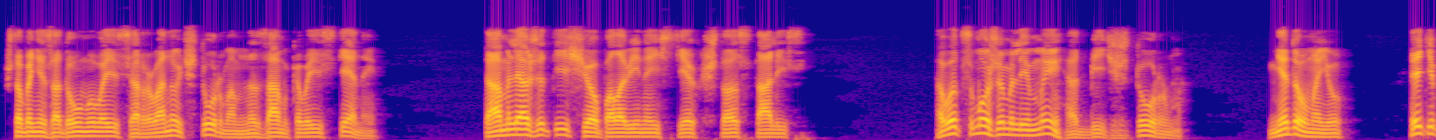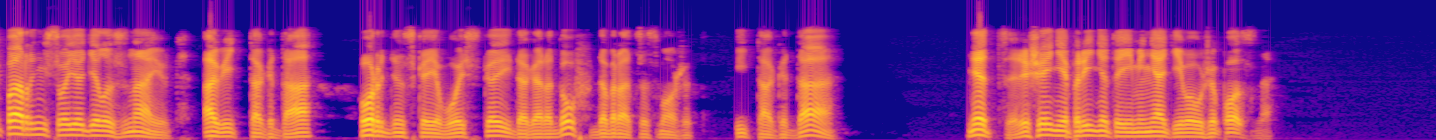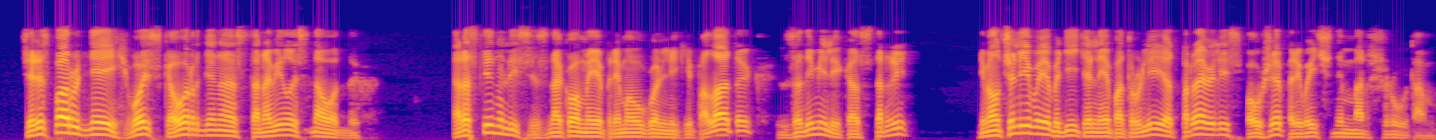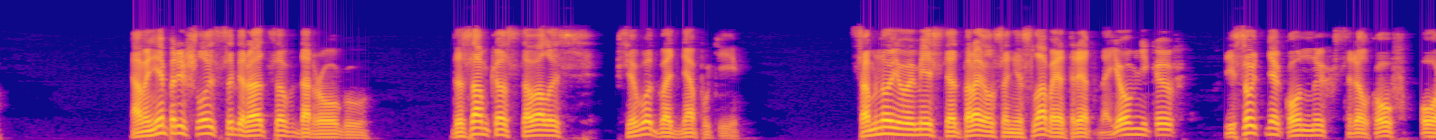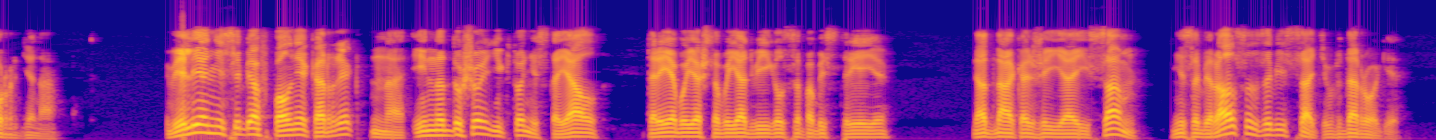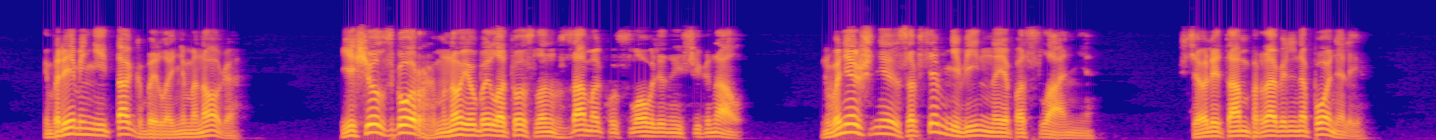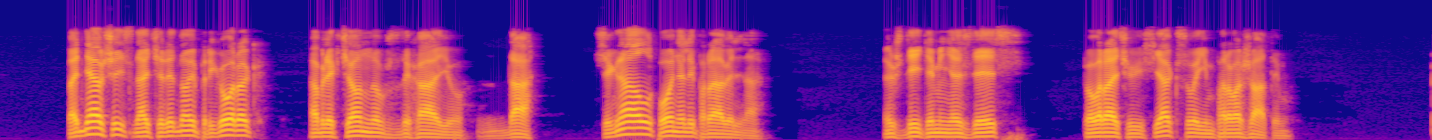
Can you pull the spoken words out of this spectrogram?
чтобы, не задумываясь, рвануть штурмом на замковые стены. Там ляжет еще половина из тех, что остались. А вот сможем ли мы отбить штурм? Не думаю. Эти парни свое дело знают, а ведь тогда орденское войско и до городов добраться сможет. И тогда... Нет, решение принято, и менять его уже поздно. Через пару дней войско ордена остановилось на отдых. Раскинулись знакомые прямоугольники палаток, задымили костры, и молчаливые бдительные патрули отправились по уже привычным маршрутам. А мне пришлось собираться в дорогу. До замка оставалось всего два дня пути. Со мною вместе отправился неслабый отряд наемников и сотня конных стрелков ордена. Вели они себя вполне корректно, и над душой никто не стоял, требуя, чтобы я двигался побыстрее. Однако же я и сам не собирался зависать в дороге. Времени и так было немного. Еще с гор мною был отослан в замок условленный сигнал. Внешне совсем невинное послание. Все ли там правильно поняли? Поднявшись на очередной пригорок, облегченно вздыхаю. Да, сигнал поняли правильно. «Ждите меня здесь», — поворачиваюсь я к своим провожатым.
